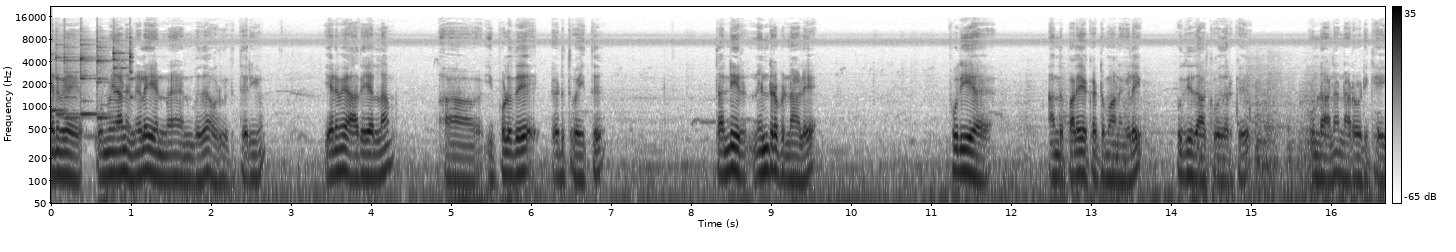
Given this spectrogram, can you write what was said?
எனவே உண்மையான நிலை என்ன என்பது அவர்களுக்கு தெரியும். எனவே அதையெல்லாம் இப்பொழுதே எடுத்து வைத்து தண்ணீர் நின்ற பின்னாலே புதிய அந்த பழைய கட்டுமானங்களை புதிதாக்குவதற்கு உண்டான நடவடிக்கை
